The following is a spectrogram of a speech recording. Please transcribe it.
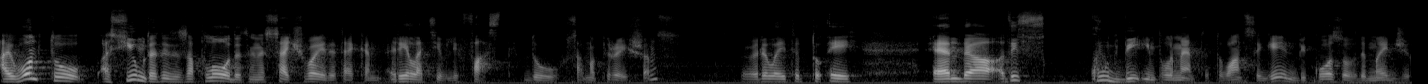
I want to assume that it is uploaded in a such way that I can relatively fast do some operations related to A. And uh, this could be implemented once again because of the magic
